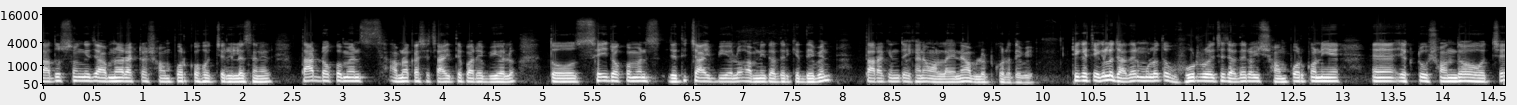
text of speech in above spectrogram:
দাদুর সঙ্গে যে আপনার একটা সম্পর্ক হচ্ছে রিলেশনের তার ডকুমেন্টস আপনার কাছে চাইতে পারে বিএলও তো সেই ডকুমেন্টস যদি চাই বিএলও আপনি তাদেরকে দেবেন, তারা কিন্তু এখানে অনলাইনে আপলোড করে দেবে। ঠিক আছে, এগুলো যাদের মূলত ভুল রয়েছে, যাদের ওই সম্পর্ক নিয়ে একটু সন্দেহ হচ্ছে,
